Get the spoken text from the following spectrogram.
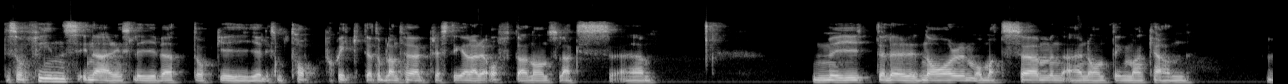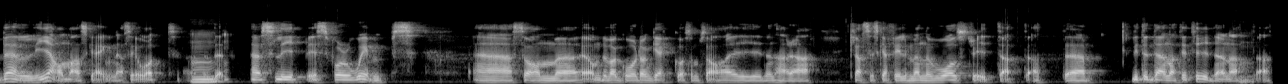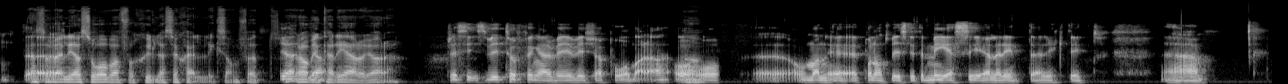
det som finns i näringslivet och i liksom, toppskiktet och bland högpresterare ofta någon slags eh, myt eller norm om att sömn är någonting man kan välja om man ska ägna sig åt. Mm. Det här Sleep is for wimps. Eh, som, eh, om det var Gordon Gecko som sa i den här eh, klassiska filmen Wall Street att, att lite den attityden att... att alltså välja att sova för att skylla sig själv liksom, för att ja, har vi en karriär att göra. Precis, vi tuffingar vi, vi kör på bara. Och, ja. och om man är på något vis lite mesig eller inte riktigt eh,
